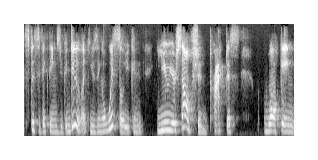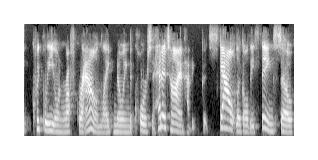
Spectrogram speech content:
specific things you can do like using a whistle. You can you yourself should practice walking quickly on rough ground like knowing the course ahead of time having a good scout like all these things. So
